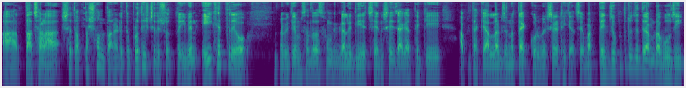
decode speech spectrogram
আর তাছাড়া সে তো আপনার সন্তান, এটা তো প্রতিষ্ঠিত সত্য। ইভেন এই ক্ষেত্রেও নবী করিম সাল্লাহ গালি দিয়েছেন, সেই জায়গা থেকে আপনি তাকে আল্লাহর জন্য ত্যাগ করবেন, সেটা ঠিক আছে। বাট তেজ্যপুত্র যদি আমরা বুঝি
